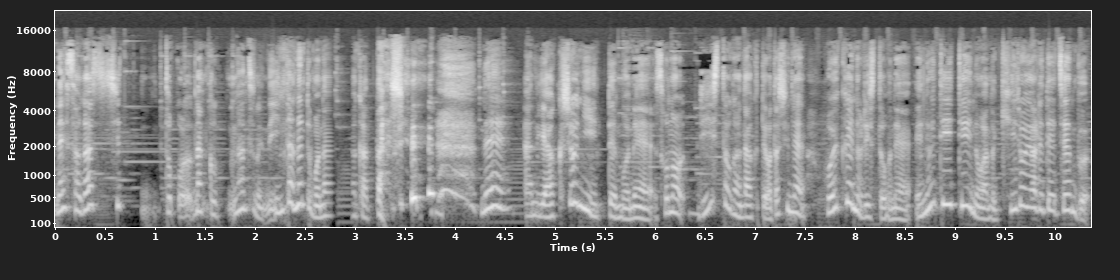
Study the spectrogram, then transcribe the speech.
ね探しところなんかなんつうのインターネットもなかったし。ねあの役所に行ってもねそのリストがなくて私ね保育園のリストをね NTT のあの黄色いあれで全部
